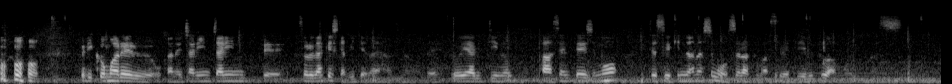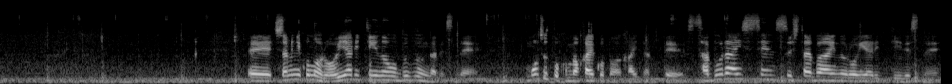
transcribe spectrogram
振り込まれるお金、チャリンチャリンって、それだけしか見てないはずなので、ロイヤリティのパーセンテージも、手数金の話もおそらく忘れているとは思います。えー、ちなみにこのロイヤリティの部分がですね、もうちょっと細かいことが書いてあって、サブライセンスした場合のロイヤリティですね。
